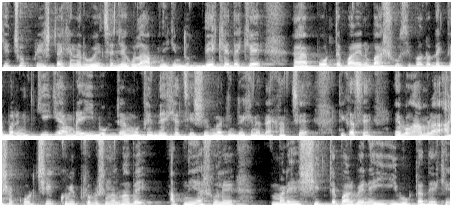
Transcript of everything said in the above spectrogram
কিছু পৃষ্ঠা এখানে রয়েছে, যেগুলো আপনি কিন্তু দেখে দেখে পড়তে পারেন বা সূচিপত্র দেখতে পারেন কী কী আমরা এই বুকটার মধ্যে লিখেছি সেগুলো কিন্তু এখানে দেখাচ্ছে, ঠিক আছে? এবং আমরা আশা করছি খুবই প্রফেশনালভাবে আপনি আসলে মানে শিখতে পারবেন এই ইবুকটা দেখে,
